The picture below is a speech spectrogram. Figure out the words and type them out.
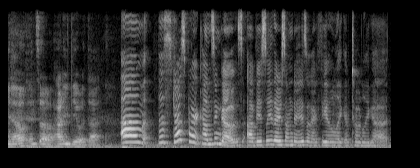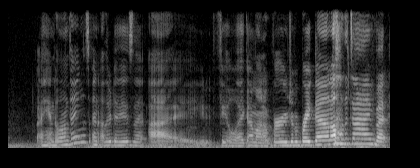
you know? And so, how do you deal with that? um, the stress part comes and goes. Obviously, there's some days that I feel like I've totally got a handle on things, and other days that I feel like I'm on a verge of a breakdown all the time. But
